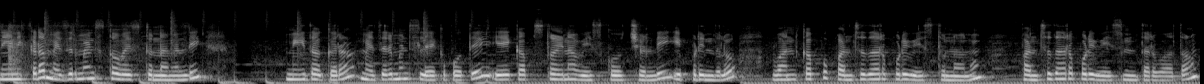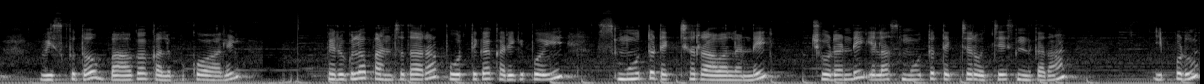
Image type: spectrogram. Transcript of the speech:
నేను ఇక్కడ మెజర్మెంట్స్తో వేస్తున్నానండి. మీ దగ్గర మెజర్మెంట్స్ లేకపోతే ఏ కప్స్తో అయినా వేసుకోవచ్చండి. ఇప్పుడు ఇందులో వన్ కప్పు పంచదార పొడి వేస్తున్నాను. పంచదార పొడి వేసిన తర్వాత విస్క్తో బాగా కలుపుకోవాలి. పెరుగులో పంచదార పూర్తిగా కరిగిపోయి స్మూత్ టెక్చర్ రావాలండి. చూడండి ఇలా స్మూత్ టెక్చర్ వచ్చేసింది కదా. ఇప్పుడు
